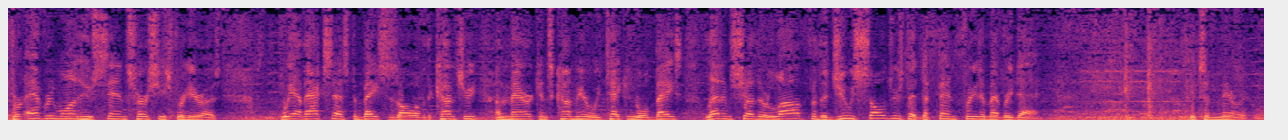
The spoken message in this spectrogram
for everyone who sends Hershey's for Heroes. We have access to bases all over the country. Americans come here, we take them to a base, let them show their love for the Jewish soldiers that defend freedom every day. It's a miracle.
